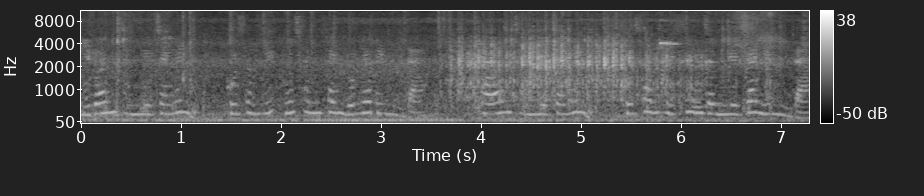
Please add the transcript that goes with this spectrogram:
이번 정류장은 고성리구 삼산농협입니다. 다음 정류장은 고성 해상 정류장입니다.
